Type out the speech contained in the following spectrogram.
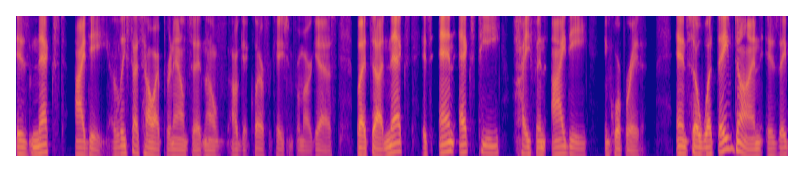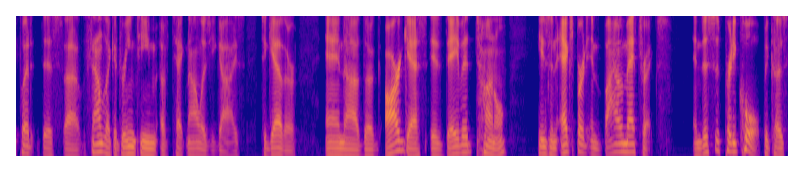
is Next ID. At least that's how I pronounce it. And I'll, I'll get clarification from our guest. But uh, Next, it's NXT hyphen ID Incorporated. And so what they've done is they put this uh, sounds like a dream team of technology guys together. And uh, the our guest is David Tunnell. He's an expert in biometrics. And this is pretty cool because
